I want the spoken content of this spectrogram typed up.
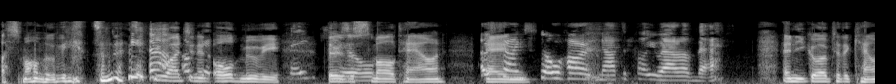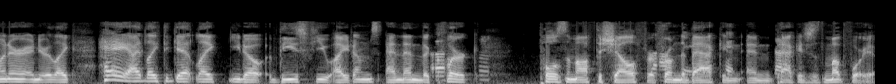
a small movie sometimes if you're watching an old movie Thank there's a small town I was trying so hard not to call you out on that. and you go up to the counter and you're like hey i'd like to get like you know these few items and then the clerk pulls them off the shelf or from the Uh-huh. back and, and Got it. packages them up for you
